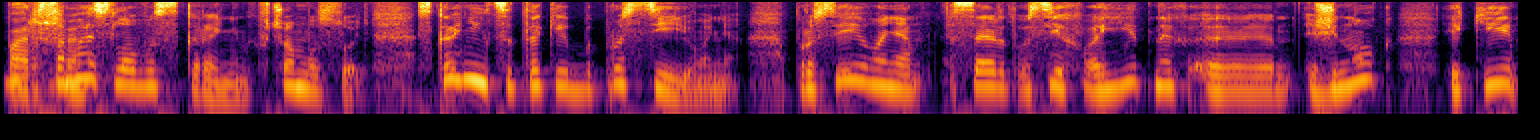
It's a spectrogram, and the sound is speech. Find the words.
ну, перше... саме слово скринінг. В чому суть? Скринінг це так якби просіювання. Просіювання серед усіх вагітних е, жінок, які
